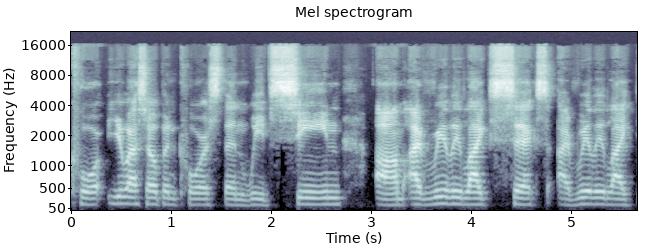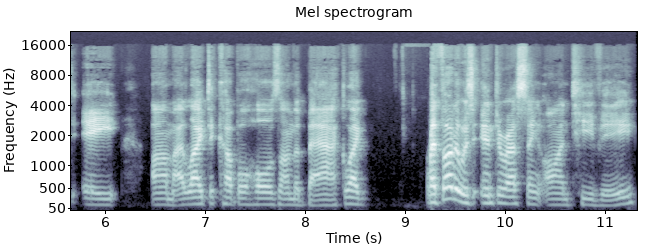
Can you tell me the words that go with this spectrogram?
Cor- U.S. Open course than we've seen. Um, I really liked six. I really liked eight. Um, I liked a couple holes on the back. Like, I thought it was interesting on TV.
